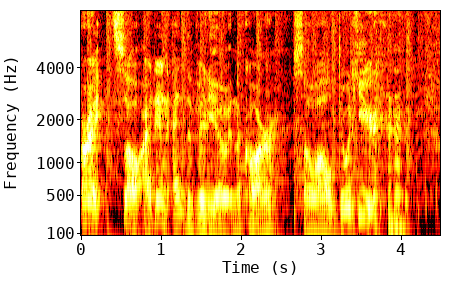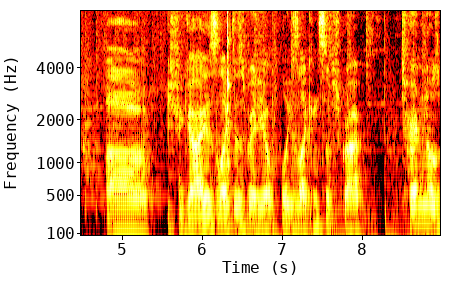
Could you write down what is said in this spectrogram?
All right, so I didn't end the video in the car, so I'll do it here. uh, if you guys like this video, please like and subscribe. Turn those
